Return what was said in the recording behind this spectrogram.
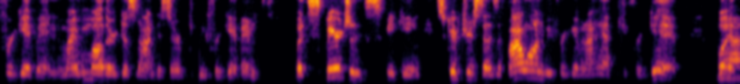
forgiven. My mother does not deserve to be forgiven. But spiritually speaking, scripture says if I want to be forgiven, I have to forgive. But yeah.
